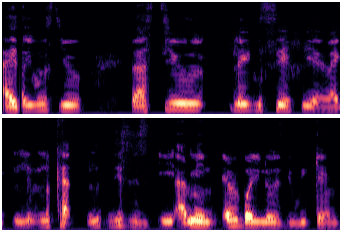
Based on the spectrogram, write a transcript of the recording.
I even still are still playing safe here. Like look at this is I mean everybody knows the Weeknd.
